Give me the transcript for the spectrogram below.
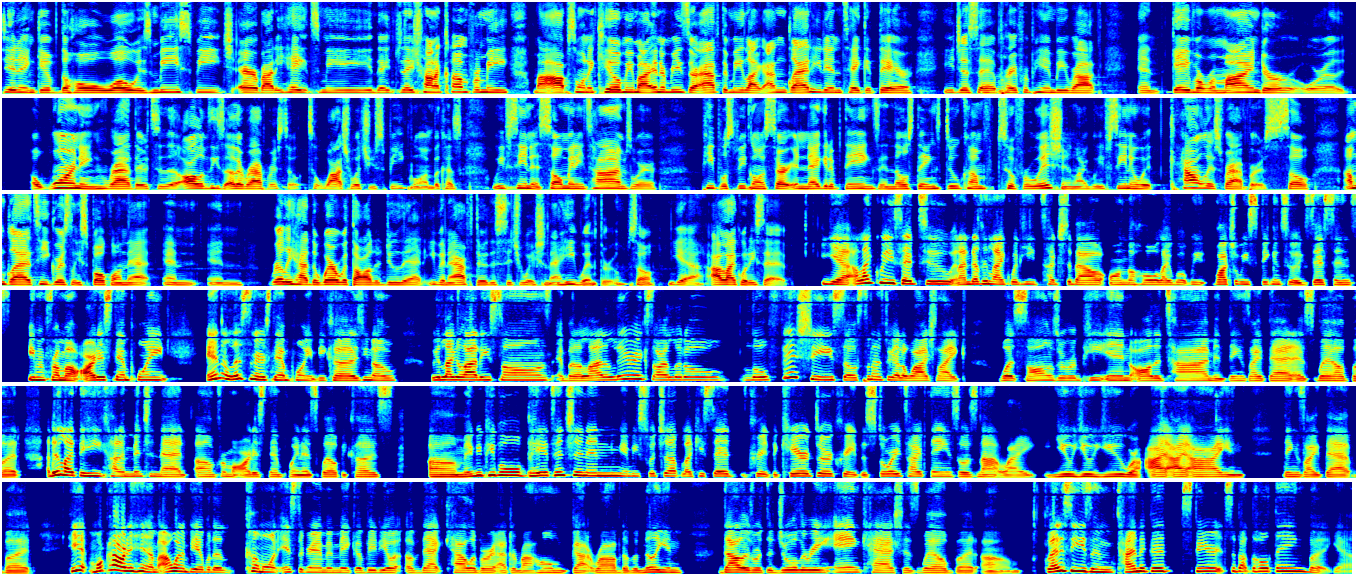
didn't give the whole "woe is me" speech. Everybody hates me. They they trying to come for me. My ops want to kill me. My enemies are after me. Like I'm glad he didn't take it there. He just said pray for PNB Rock and gave a reminder or a a warning rather to all of these other rappers to to watch what you speak on because we've seen it so many times where people speak on certain negative things and those things do come to fruition like we've seen it with countless rappers so i'm glad Tee Grizzley spoke on that and and really had the wherewithal to do that even after the situation that he went through. So yeah, I like what he said. Yeah, I like what he said too, and I definitely like what he touched about on the whole, like what we watch what we speak into existence, even from an artist standpoint and a listener standpoint, because you know we like a lot of these songs, and but a lot of lyrics are a little little fishy. So sometimes we gotta watch like what songs are repeating all the time and things like that as well. But I did like that he kind of mentioned that um, from an artist standpoint as well, because um, maybe people will pay attention and maybe switch up, like you said, create the character, create the story type thing. So it's not like you, you, you, or I, I, I, and things like that. But he more power to him. I wouldn't be able to come on Instagram and make a video of that caliber after my home got robbed of a million dollars worth of jewelry and cash as well. But um, glad to see he's in kind of good spirits about the whole thing. But yeah.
